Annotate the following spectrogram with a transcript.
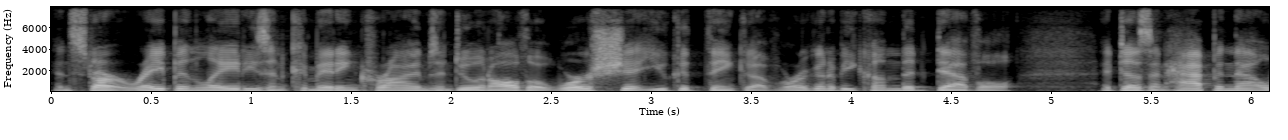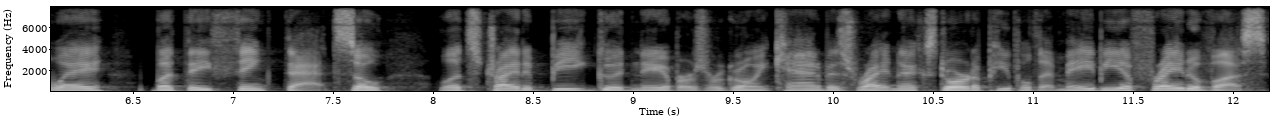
and start raping ladies and committing crimes and doing all the worst shit you could think of. We're gonna become the devil. It doesn't happen that way, but they think that. So Let's try to be good neighbors. We're growing cannabis right next door to people that may be afraid of us.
